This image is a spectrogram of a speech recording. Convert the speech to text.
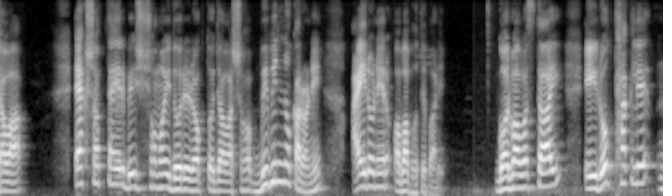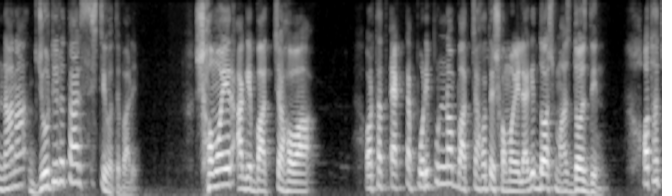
যাওয়া, এক সপ্তাহের বেশি সময় ধরে রক্ত যাওয়া সহ বিভিন্ন কারণে আয়রনের অভাব হতে পারে। গর্ভাবস্থায় এই রোগ থাকলে নানা জটিলতার সৃষ্টি হতে পারে। সময়ের আগে বাচ্চা হওয়া, অর্থাৎ একটা পরিপূর্ণ বাচ্চা হতে সময় লাগে দশ মাস, দশ দিন। অথচ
